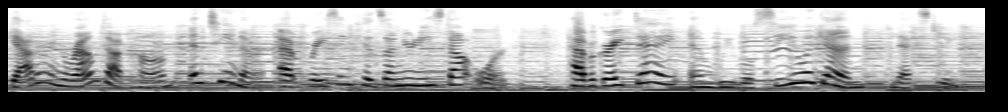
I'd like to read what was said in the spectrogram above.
gatheringaround.com and Tina at raisingkidsonyourknees.org. Have a great day, and we will see you again next week.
